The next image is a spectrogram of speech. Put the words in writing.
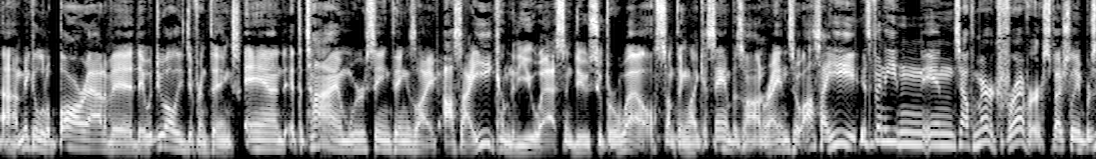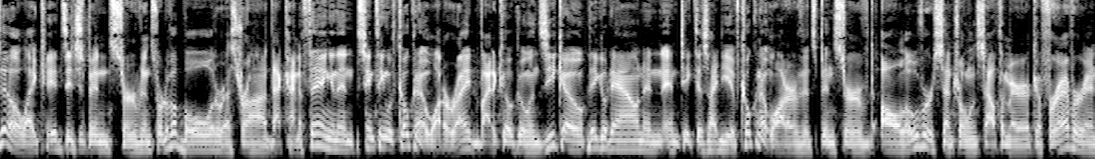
uh, make a little bar out of it. They would do all these different things. And at the time, we were seeing things like acai come to the U.S. and do super well, something like a Sambazon, right? And so acai, it's been eaten in South America forever, especially in Brazil. Like it's, it's just been served in sort of a bowl at a restaurant, that kind of thing. And then same thing with coconut water, right? Vita Coco and Zico, they go down and, and take this idea of coconut water that's been served all over Central and South America forever and,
